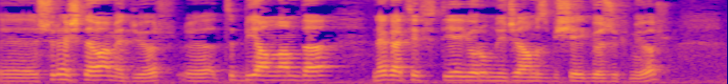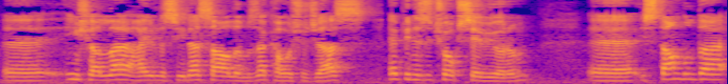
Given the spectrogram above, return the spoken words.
E, süreç devam ediyor. E, tıbbi anlamda negatif diye yorumlayacağımız bir şey gözükmüyor. E, inşallah hayırlısıyla sağlığımıza kavuşacağız. Hepinizi çok seviyorum. Ee, İstanbul'da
